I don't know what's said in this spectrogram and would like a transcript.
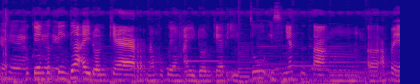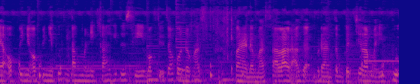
Tiga. Ya, buku yang biar ya. ketiga I don't care nah buku yang I don't care itu isinya tentang eh, apa ya opini-opini ku tentang menikah gitu sih waktu itu aku udah mas bukan ada masalah lah, agak berantem kecil sama ibu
